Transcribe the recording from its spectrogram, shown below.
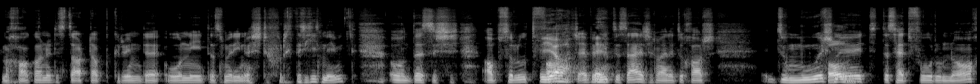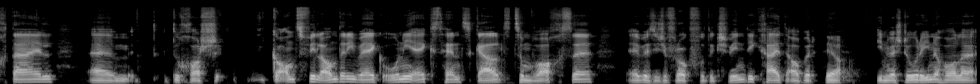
man kann gar nicht ein Startup gründen, ohne dass man Investoren reinnimmt. Und das ist absolut Ja, falsch. Eben, ja. wie du sagst, ich meine, du kannst, du musst Voll. nicht, das hat Vor- und Nachteile. Ähm, du kannst ganz viele andere Wege ohne externes Geld zum Wachsen. Eben, es ist eine Frage von der Geschwindigkeit, aber Ja, Investoren reinholen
